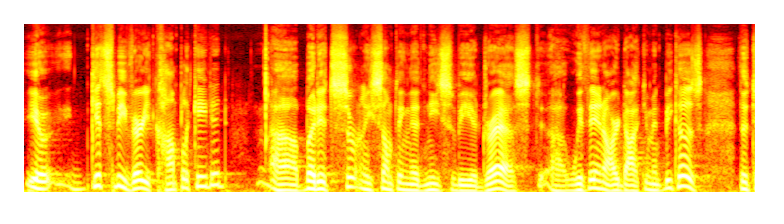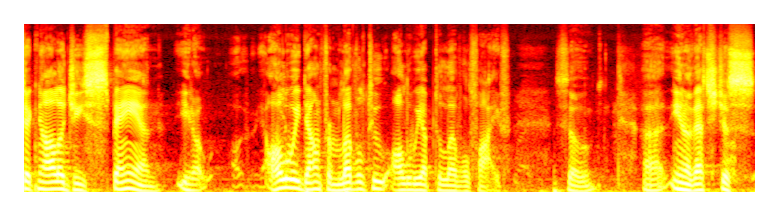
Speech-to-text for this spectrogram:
you know, it gets to be very complicated. Uh, but it's certainly something that needs to be addressed uh, within our document because the technologies span, you know, all the way down from level two all the way up to level five. So, uh, you know, that's just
